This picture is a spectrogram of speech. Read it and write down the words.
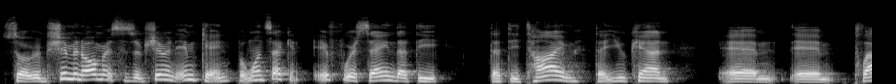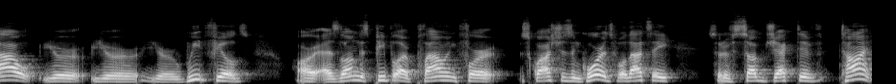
So Reb Shimon Omer says Reb Shimon Imkain, but one second. If we're saying that the that the time that you can um, um, plow your your your wheat fields are as long as people are plowing for squashes and gourds, well, that's a sort of subjective time,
